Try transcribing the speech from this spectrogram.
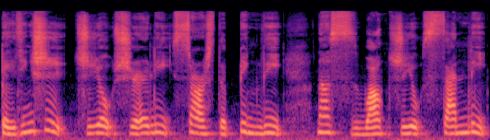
北京市只有十二例 SARS 的病例，那死亡只有三例。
